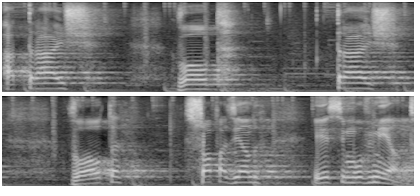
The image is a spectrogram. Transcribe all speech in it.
atrás, volta, atrás, volta, só fazendo esse movimento.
